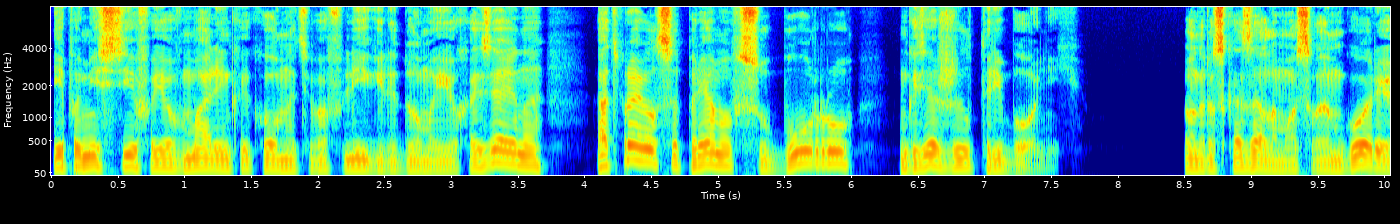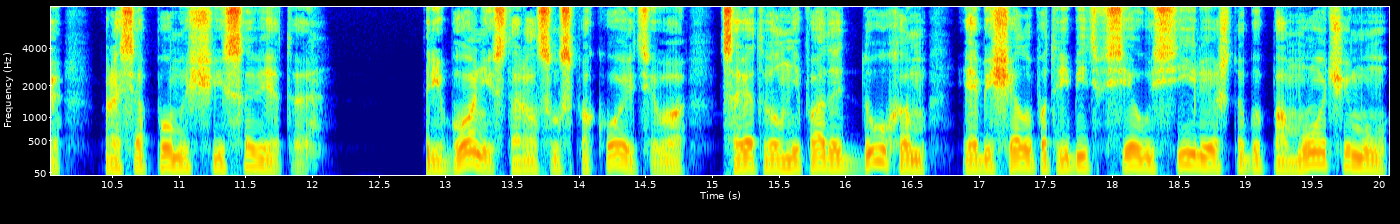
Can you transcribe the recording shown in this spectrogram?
и поместив ее в маленькой комнате во флигеле дома ее хозяина, отправился прямо в Субурру, где жил Трибоний. Он рассказал ему о своем горе, прося помощи и совета — Трибоний старался успокоить его, советовал не падать духом и обещал употребить все усилия, чтобы помочь ему,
